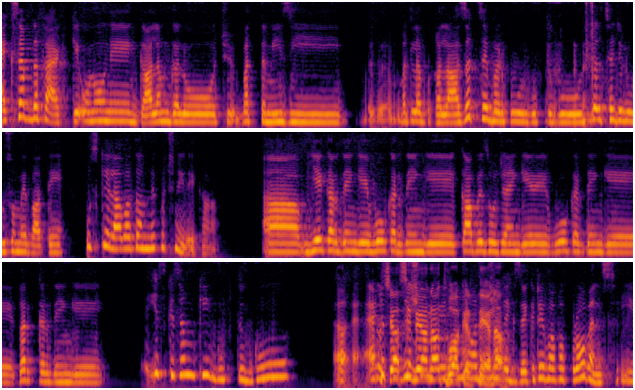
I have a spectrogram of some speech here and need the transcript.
एक्सेप्ट द फैक्ट कि उन्होंने गालम गलोच बदतमीज़ी मतलब गलाजत से भरपूर गुफ्तु जल्द से जलूसों में बातें उसके अलावा तो हमने कुछ नहीं देखा। आ, ये कर देंगे वो कर देंगे काबिज हो जाएँगे वो कर देंगे गर्क कर देंगे। इस किस्म की गुफ्तु तो सियासी बयान हुआ करते हैं ना? एग्जीक्यूटिव ऑफ़ अ प्रोवेंस नहीं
